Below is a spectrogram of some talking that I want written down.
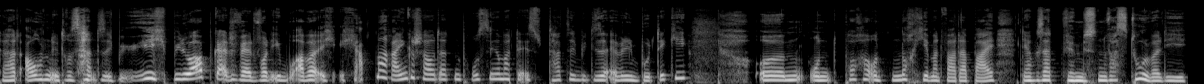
der hat auch ein interessantes, ich bin, ich bin überhaupt kein Fan von ihm, aber ich, ich habe mal reingeschaut, der hat ein Posting gemacht, der ist tatsächlich mit dieser Evelyn Bodecki ähm, und Pocher und noch jemand war dabei, die haben gesagt, wir müssen was tun, weil die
